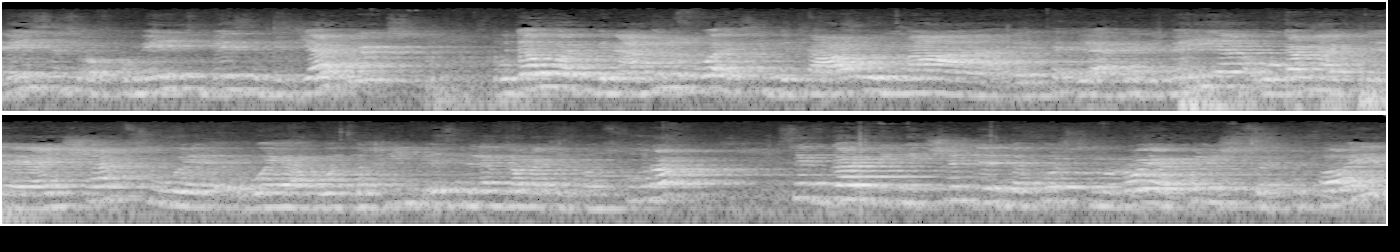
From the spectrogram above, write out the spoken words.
basis of community based pediatrics ودوت بنعمله دلوقتي بالتعاون مع الأكاديمية وجامعة عين شمس والداخلين بإذن الله جامعة المنصورة. safeguarding children ده course من Royal College certified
